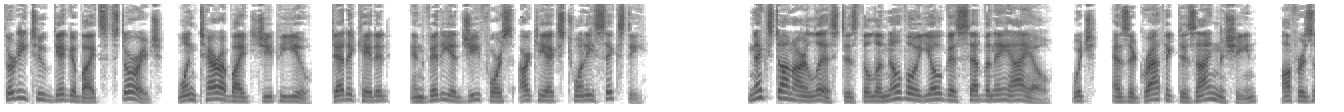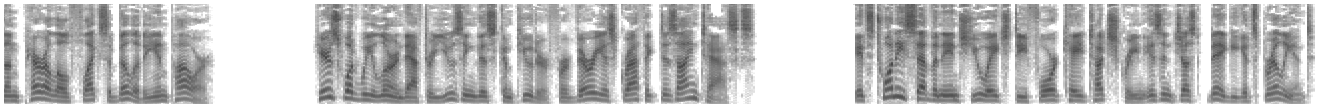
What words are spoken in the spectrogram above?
32GB storage, 1TB GPU, dedicated, NVIDIA GeForce RTX 2060. Next on our list is the Lenovo Yoga 7 AIO, which, as a graphic design machine, offers unparalleled flexibility and power. Here's what we learned after using this computer for various graphic design tasks. Its 27 inch UHD 4K touchscreen isn't just big, it's brilliant.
